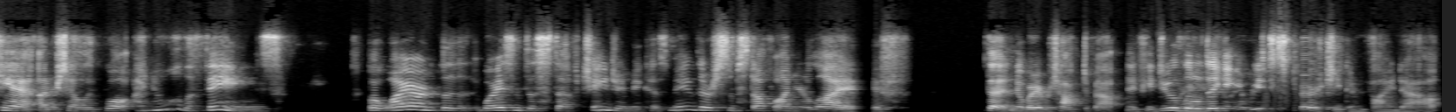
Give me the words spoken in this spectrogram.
can't understand. Like, well, I know all the things, but why aren't the why isn't this stuff changing? Because maybe there's some stuff on your life that nobody ever talked about. And if you do a little right. digging and research, you can find out.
